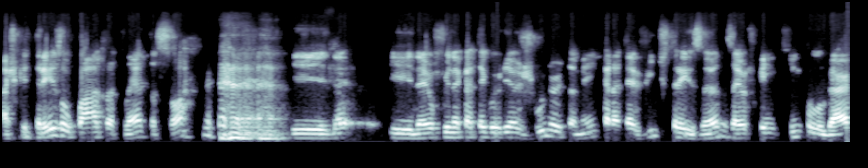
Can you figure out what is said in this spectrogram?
acho que três ou quatro atletas só. e, daí, e daí eu fui na categoria júnior também, que era até 23 anos. Aí eu fiquei em quinto lugar.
